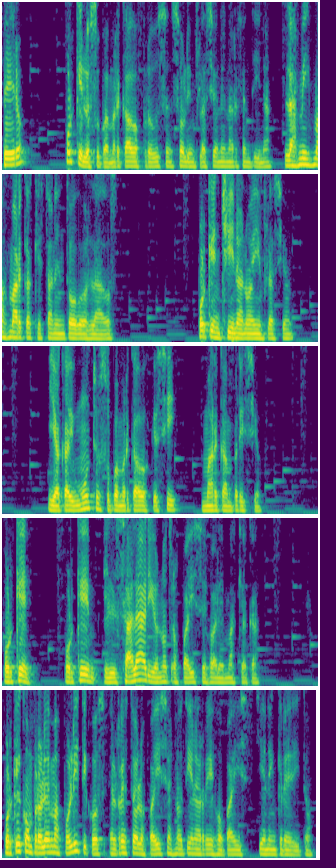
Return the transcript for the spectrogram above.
Pero ¿Por qué los supermercados producen solo inflación en Argentina? Las mismas marcas que están en todos lados. ¿Por qué en China no hay inflación? Y acá hay muchos supermercados que sí marcan precio. ¿Por qué? ¿Por qué el salario en otros países vale más que acá? ¿Por qué con problemas políticos el resto de los países no tiene riesgo país, tienen crédito?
